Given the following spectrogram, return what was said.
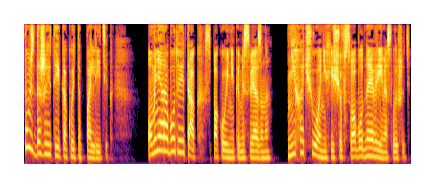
Пусть даже это и какой-то политик. У меня работа и так с покойниками связана. Не хочу о них еще в свободное время слышать.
